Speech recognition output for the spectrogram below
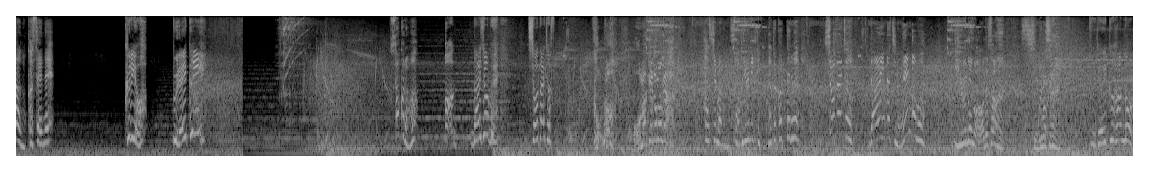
ターの火星ね。来るよ。ブレイクイン。さくら？あ大丈夫。招待状。このおまけどもが。ハシマルのサブユニットと戦ってる。招待長団員たちの援護を。ユノの姉さんすみません。ブレイク反応が。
